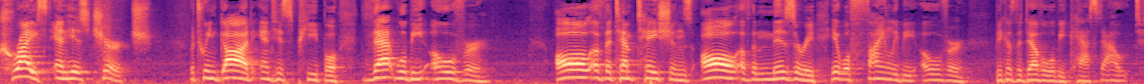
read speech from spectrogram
Christ and his church, between God and his people. That will be over. All of the temptations, all of the misery, it will finally be over because the devil will be cast out.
